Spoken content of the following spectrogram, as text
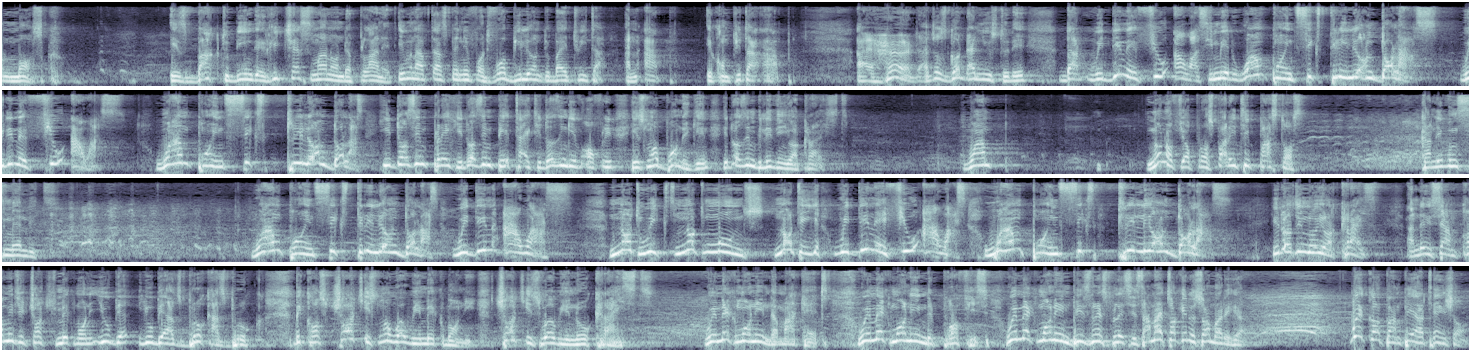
Elon Musk is back to being the richest man on the planet, even after spending 44 billion to buy Twitter, an app, a computer app. I heard, I just got that news today, that within a few hours he made 1.6 trillion dollars. Within a few hours, 1.6 trillion dollars. He doesn't pray, he doesn't pay tithe, he doesn't give offering, he's not born again, he doesn't believe in your Christ. One, none of your prosperity pastors can even smell it. 1.6 trillion dollars within hours. Not weeks not months not a year. Within a few hours 1.6 trillion dollars. He doesn't know your christ. And then you say i'm coming to church to make money. You'll be you'll be as broke as broke. Because church is not where we make money. Church is where we know christ. We make money in the market. We make money in the office we make money in business places. Am i talking to somebody here wake up and pay attention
